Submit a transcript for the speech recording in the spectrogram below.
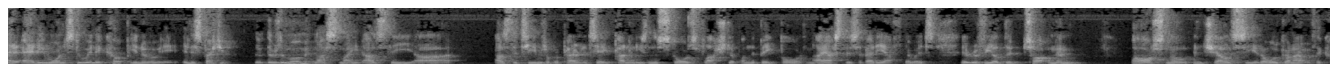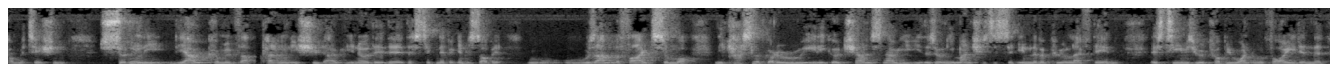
Eddie wants to win a cup, you know, and especially there was a moment last night as the uh, as the teams were preparing to take penalties and the scores flashed up on the big board, and I asked this of Eddie afterwards, it revealed that Tottenham Arsenal and Chelsea had all gone out of the competition. Suddenly, the outcome of that penalty shootout, you know, the, the, the significance of it w- was amplified somewhat. Newcastle have got a really good chance now. You, there's only Manchester City and Liverpool left in as teams you would probably want to avoid in the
